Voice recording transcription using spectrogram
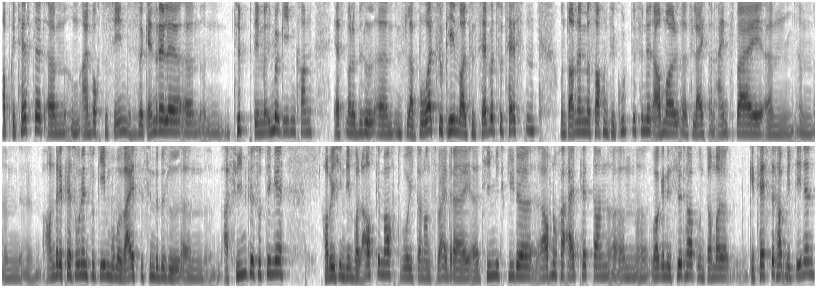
habe getestet, ähm, um einfach zu sehen, das ist ein genereller ähm, ähm, Tipp, den man immer geben kann, erstmal ein bisschen ähm, ins Labor zu gehen, mal zu selber zu testen. Und dann, wenn man Sachen für gut befindet, auch mal äh, vielleicht an ein, zwei ähm, ähm, andere Personen zu geben, wo man weiß, die sind ein bisschen affin für so Dinge. Habe ich in dem Fall auch gemacht, wo ich dann an zwei, drei äh, Teammitglieder auch noch ein iPad dann ähm, organisiert habe und dann mal getestet habe mit denen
